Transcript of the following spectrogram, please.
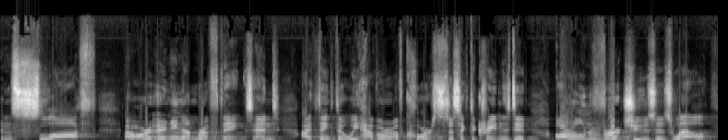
and sloth, or any number of things. And I think that we have our, of course, just like the Cretans did, our own virtues as well.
